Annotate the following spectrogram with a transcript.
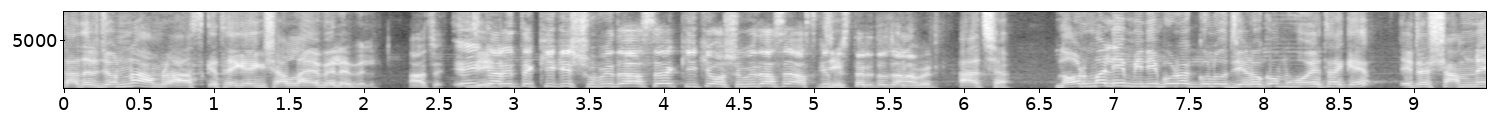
তাদের জন্য আমরা আজকে থেকে ইনশাল্লাহ অ্যাভেলেবেল আচ্ছা এই গাড়িতে কি কি সুবিধা আছে কি কি অসুবিধা আছে আজকে বিস্তারিত জানাবেন। আচ্ছা নর্মালি মিনি বোরাকগুলো যেরকম হয়ে থাকে এটার সামনে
